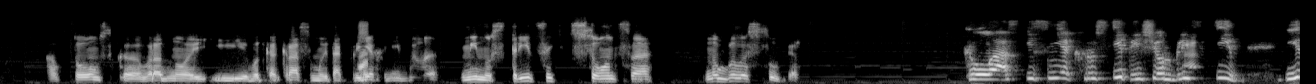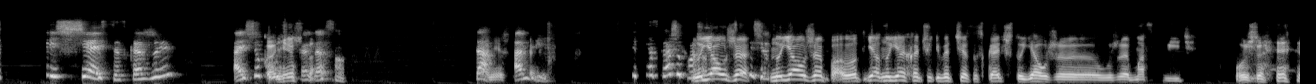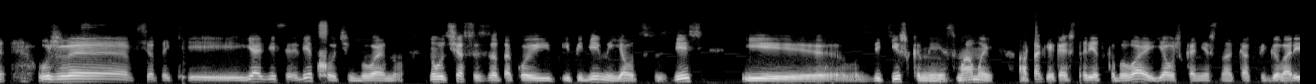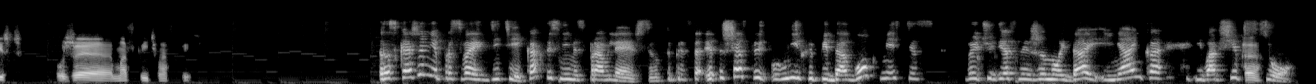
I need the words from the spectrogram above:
а, в Томск, э, в родной. И вот как раз мы так приехали, и было минус 30, солнце. Ну, было супер. Класс! И снег хрустит, и еще он блестит. И и счастье, скажи. А еще круче, Конечно. когда солнце. Так, Конечно. Андрей, скажи, Ну я уже, ну я уже, вот я, ну я хочу тебе честно сказать, что я уже, уже москвич. Уже, уже все-таки, я здесь редко очень бываю, но, но вот сейчас из-за такой эпидемии я вот здесь и вот с детишками, с мамой, а так я, конечно, редко бываю, я уж, конечно, как ты говоришь, уже москвич-москвич. Расскажи мне про своих детей, как ты с ними справляешься? Вот ты представь, это сейчас ты, у них и педагог вместе с твоей чудесной женой, да, и нянька, и вообще да. все.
